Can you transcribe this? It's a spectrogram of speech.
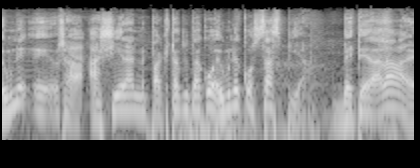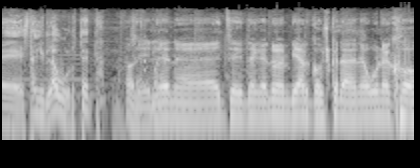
eune, e, osea, hasieran paktatutako euneko zazpia, bete dala, e, ez dakit lau urtetan. Hori, lehen e, hitz egiten genuen biharko euskararen eguneko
